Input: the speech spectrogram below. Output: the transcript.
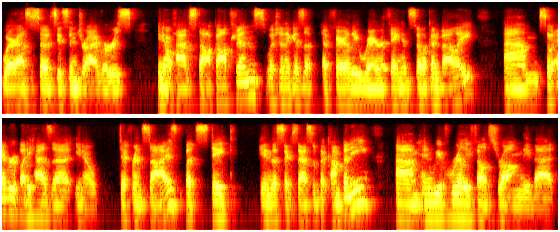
warehouse associates and drivers, you know, have stock options, which I think is a, a fairly rare thing in Silicon Valley. Um, so everybody has a you know different size, but stake in the success of the company. Um, and we've really felt strongly that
